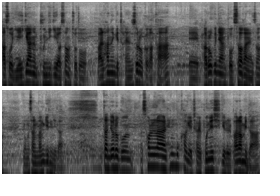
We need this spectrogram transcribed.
다소 얘기하는 분위기여서 저도 말하는 게 자연스러울 것 같아 예, 바로 그냥 도서관에서 영상 남깁니다. 일단 여러분 설날 행복하게 잘 보내시기를 바랍니다.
